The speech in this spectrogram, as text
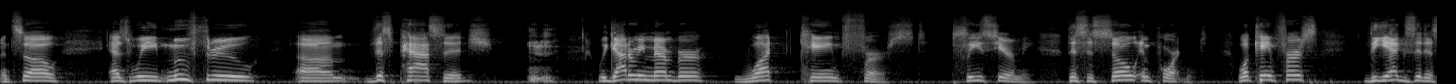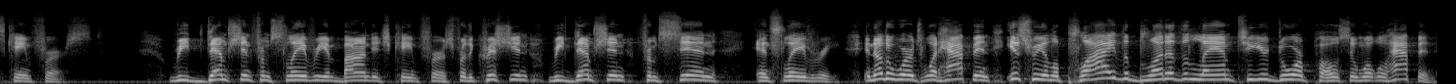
And so, as we move through um, this passage, we got to remember what came first. Please hear me. This is so important. What came first? The Exodus came first. Redemption from slavery and bondage came first. For the Christian, redemption from sin and slavery. In other words, what happened, Israel, apply the blood of the lamb to your doorposts, and what will happen?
